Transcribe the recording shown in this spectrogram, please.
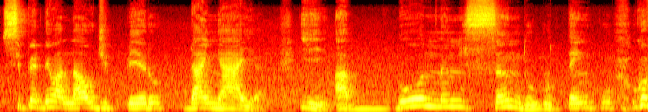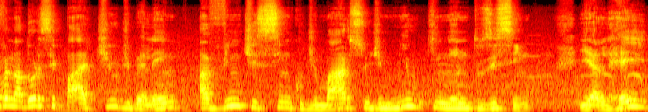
se perdeu a nau de Pero da Inhaia, e, abonançando o tempo, o governador se partiu de Belém a 25 de março de 1505. E el rei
